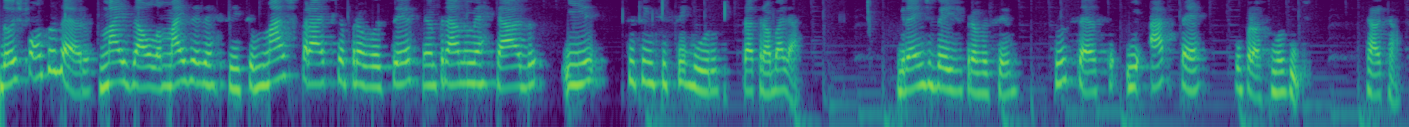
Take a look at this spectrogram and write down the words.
2.0. Mais aula, mais exercício, mais prática para você entrar no mercado e se sentir seguro para trabalhar. Grande beijo para você, sucesso e até o próximo vídeo. Tchau, tchau.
